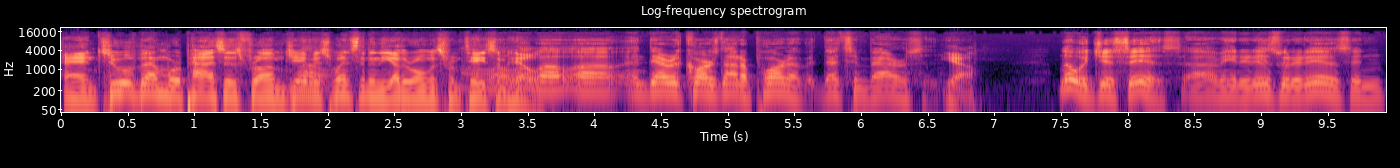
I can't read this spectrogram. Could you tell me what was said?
And two of them were passes from Jameis Winston, and the other one was from Taysom Hill. Well, uh, and Derek Carr's not a part of it. That's embarrassing. yeah. No, it just is. I mean, it is what it is, and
